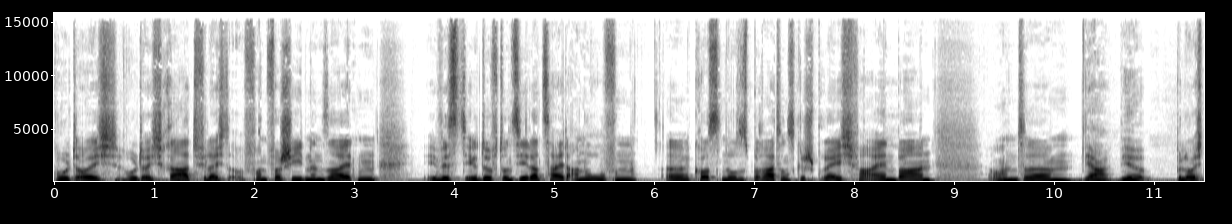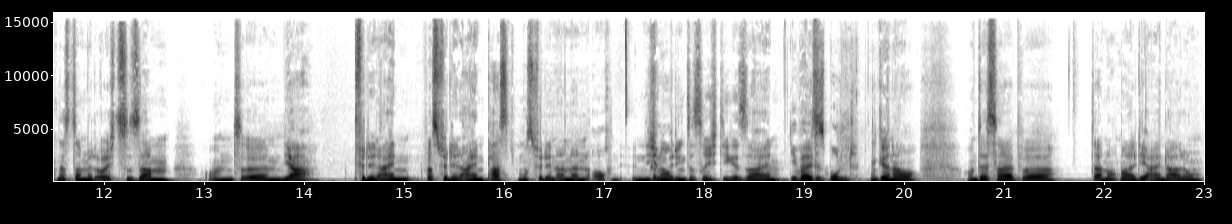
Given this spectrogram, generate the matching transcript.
holt euch, holt euch Rat vielleicht von verschiedenen Seiten. Ihr wisst, ihr dürft uns jederzeit anrufen, äh, kostenloses Beratungsgespräch vereinbaren. Und ähm, ja, wir beleuchten das dann mit euch zusammen. Und ähm, ja, für den einen, was für den einen passt, muss für den anderen auch nicht genau. unbedingt das Richtige sein. Die Welt heißt, ist bunt. Genau. Und deshalb äh, da nochmal die Einladung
